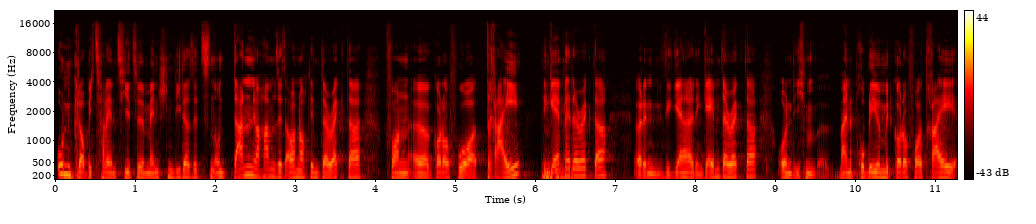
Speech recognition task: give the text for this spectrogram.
unglaublich talentierte Menschen, die da sitzen. Und dann haben sie jetzt auch noch den Director von äh, God of War 3, den Gameplay Director, oder den, die- generell den Game Director. Und ich, meine Probleme mit God of War 3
